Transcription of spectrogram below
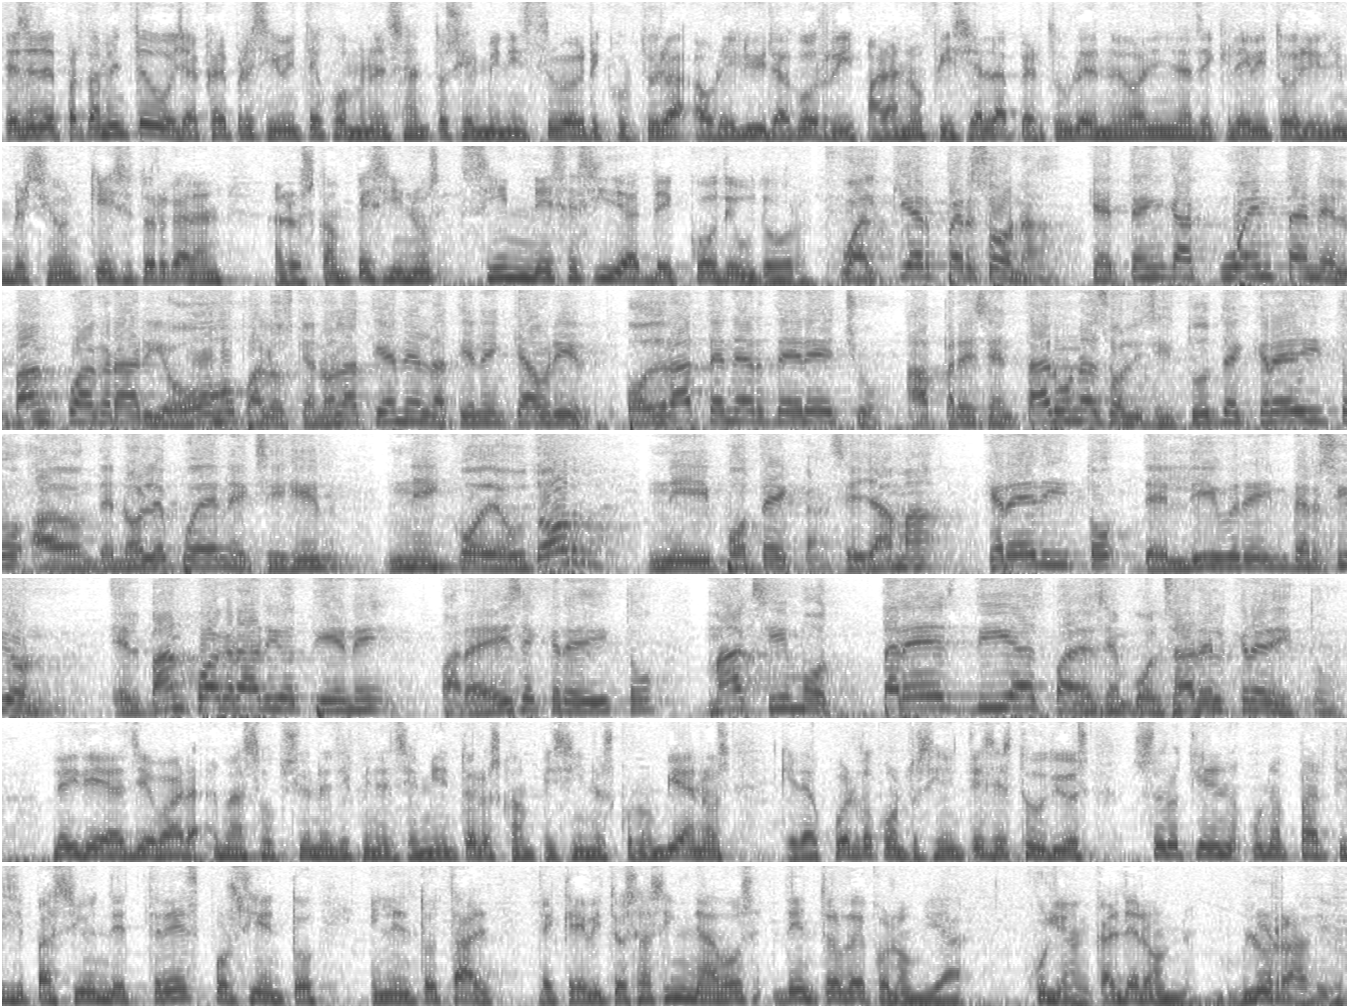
Desde el departamento de Boyacá, el presidente Juan Manuel Santos y el ministro de Agricultura Aurelio Iragorri harán oficial la apertura de nuevas líneas de crédito de libre inversión que se otorgarán a los campesinos sin necesidad de codeudor. Cualquier persona que tenga cuenta en el Banco Agrario, ojo, para los que no la tienen, la tienen que abrir, podrá tener derecho a presentar una solicitud de crédito a donde no le pueden exigir ni codeudor ni hipoteca. Se llama crédito de libre inversión. El Banco Agrario tiene para ese crédito máximo tres días para desembolsar el crédito. La idea es llevar más opciones de financiamiento a los campesinos colombianos que, de acuerdo con recientes estudios, solo tienen una participación de 3% en el total de créditos asignados dentro de Colombia. Julián Calderón, Blue Radio.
